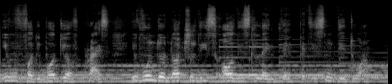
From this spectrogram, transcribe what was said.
even for the body of Christ, even though not through this all this length, eh, but it's they do them.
